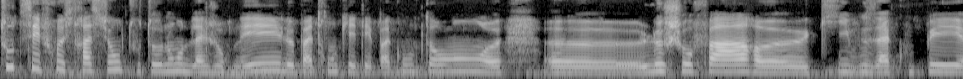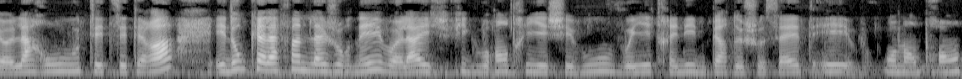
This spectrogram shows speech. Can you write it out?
toutes ces frustrations tout au long de la journée, le patron qui n'était pas content, euh, euh, le chauffard euh, qui vous a coupé la route, etc. Et donc à la fin de la journée, voilà, il suffit que vous rentriez chez vous, vous voyez traîner une paire de chaussettes et on en prend,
